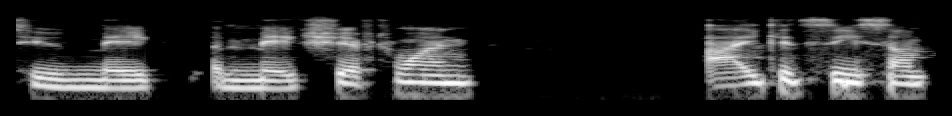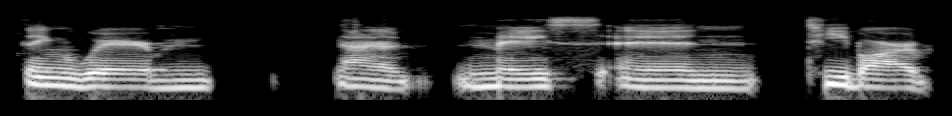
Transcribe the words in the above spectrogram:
to make a makeshift one, I could see something where uh, Mace and T Bar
